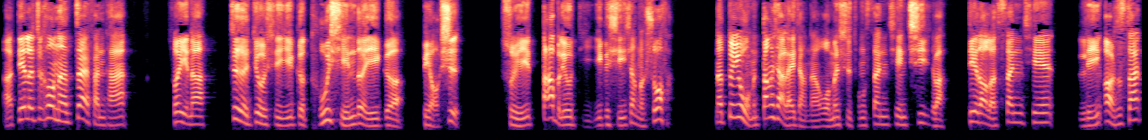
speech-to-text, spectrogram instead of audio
啊跌了之后呢再反弹，所以呢这就是一个图形的一个表示，属于 W 底一个形象的说法。那对于我们当下来讲呢，我们是从三千七是吧，跌到了三千零二十三，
